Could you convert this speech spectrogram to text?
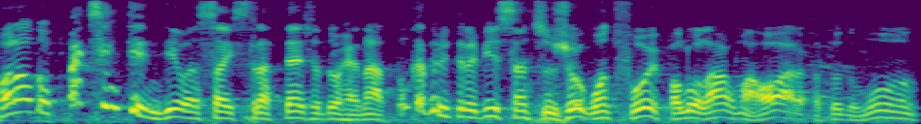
Ronaldo, como é que você entendeu essa estratégia do Renato? Nunca deu entrevista antes do jogo, ontem foi, falou lá uma hora para todo mundo.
